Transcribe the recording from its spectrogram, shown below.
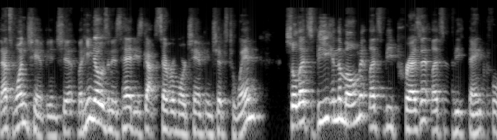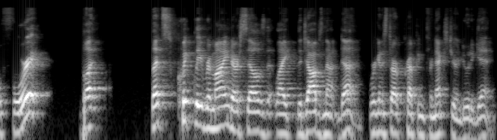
that's one championship, but he knows in his head he's got several more championships to win. So let's be in the moment. Let's be present. Let's be thankful for it. But let's quickly remind ourselves that like the job's not done. We're going to start prepping for next year and do it again.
